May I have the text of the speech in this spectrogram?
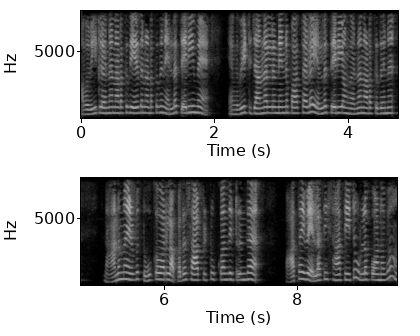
அவ வீட்ல என்ன நடக்குது ஏது நடக்குதுன்னு எல்லாம் தெரியுமே. எங்க வீட்டு ஜன்னல்ல நின்று பார்த்தாலே எல்லாம் தெரியும் அங்க என்ன நடக்குதுன்னு. நானும் எனக்கு தூக்கம் வரல அப்பதான் சாப்பிட்டுட்டு உட்காந்துட்டு இருந்தேன். பார்த்தா இவ எல்லாத்தையும் சாத்திட்டு உள்ள போனதும்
